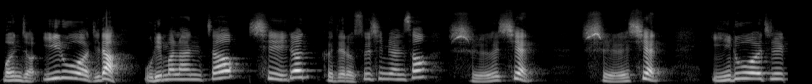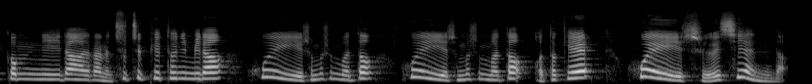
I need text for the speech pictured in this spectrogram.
먼저 이루어지다. 우리말 한자 실현 그대로 쓰시면서 实现,实现 이루어질 겁니다. 라는 추측 패턴입니다. 会什么什么的,会什么什么的 어떻게? 会实现的.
